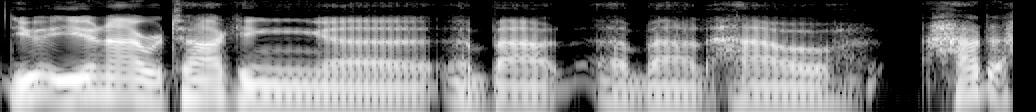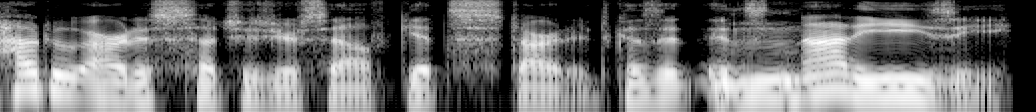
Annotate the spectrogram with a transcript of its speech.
you you and I were talking uh, about about how how do how do artists such as yourself get started because it, it's Mm-hmm. not easy.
